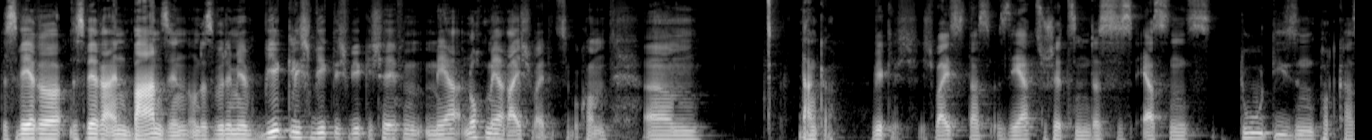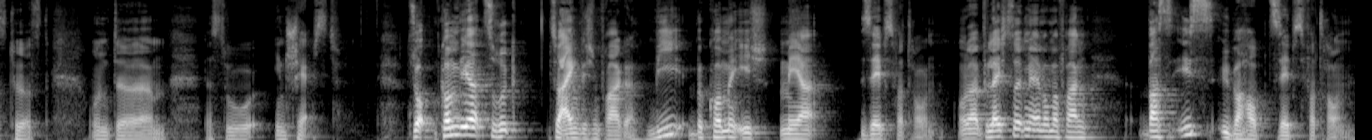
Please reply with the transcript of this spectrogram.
Das wäre, das wäre ein Wahnsinn und das würde mir wirklich, wirklich, wirklich helfen, mehr, noch mehr Reichweite zu bekommen. Ähm, danke, wirklich. Ich weiß das sehr zu schätzen, dass es erstens du diesen Podcast hörst und ähm, dass du ihn sharest. So, kommen wir zurück zur eigentlichen Frage. Wie bekomme ich mehr Selbstvertrauen? Oder vielleicht sollten wir einfach mal fragen, was ist überhaupt Selbstvertrauen?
